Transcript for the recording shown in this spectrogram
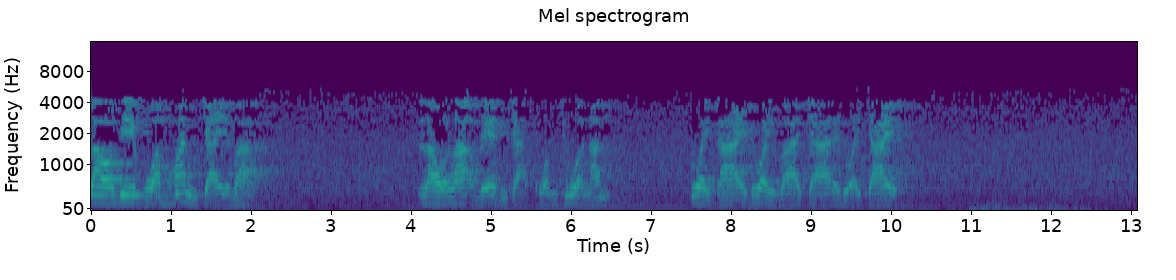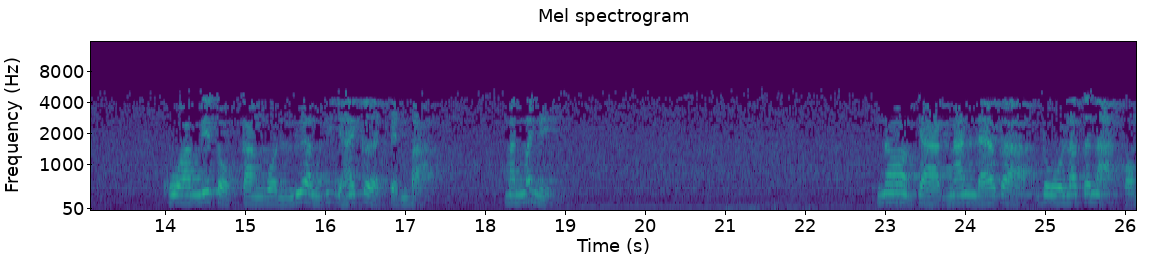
เรามีความมั่นใจว่า เราละเว้นจากความชั่วนั้น ด้วยกายด้วยวาจาและด้วยใจ ความวิตกกังวลเรื่องที่จะให้เกิดเป็นบาปมันไม่มี นอกจากนั้นแล้วก็ดูลักษณะของ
